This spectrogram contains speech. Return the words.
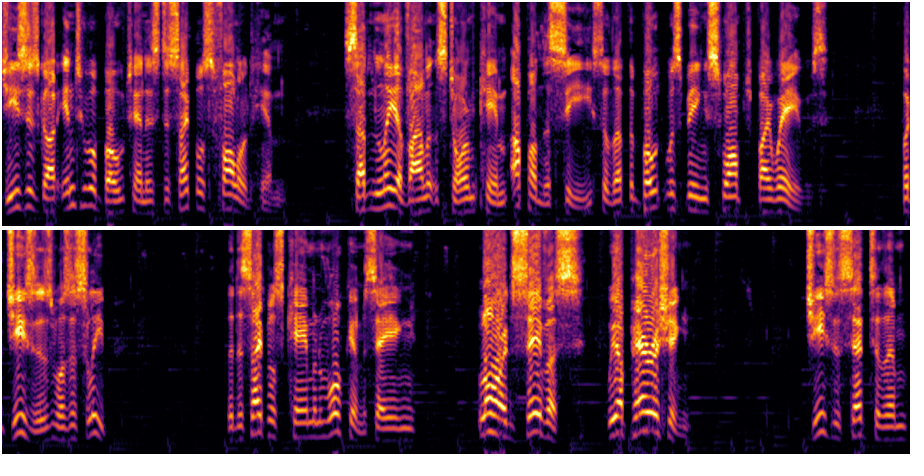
Jesus got into a boat and his disciples followed him. Suddenly, a violent storm came up on the sea so that the boat was being swamped by waves. But Jesus was asleep. The disciples came and woke him, saying, Lord, save us! We are perishing! Jesus said to them,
